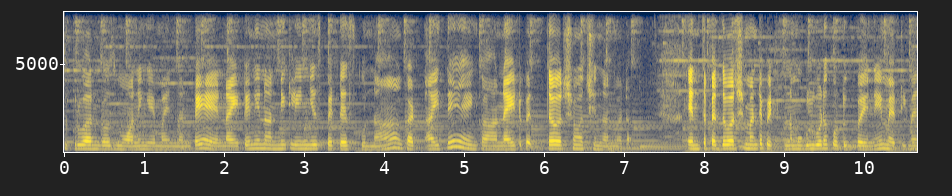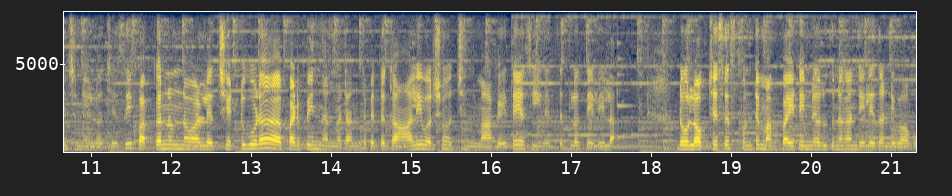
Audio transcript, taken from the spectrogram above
శుక్రవారం రోజు మార్నింగ్ ఏమైందంటే నైట్ నేను అన్నీ క్లీన్ చేసి పెట్టేసుకున్నా. కట్ అయితే ఇంకా నైట్ పెద్ద వర్షం వచ్చిందనమాట. ఎంత పెద్ద వర్షం అంటే పెట్టుకున్న ముగ్గులు కూడా కొట్టుకుపోయినాయి. మెట్ల మంచి నీళ్ళు వచ్చేసి పక్కన ఉన్న వాళ్ళ చెట్టు కూడా పడిపోయింది అనమాట అంత పెద్ద గాలి వర్షం వచ్చింది మాకైతే అసలు నిద్రలో తెలియలా. డోర్ లాక్ చేసేసుకుంటే మాకు బయట ఏం జరుగుతున్నా కానీ తెలియదండి బాబు.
